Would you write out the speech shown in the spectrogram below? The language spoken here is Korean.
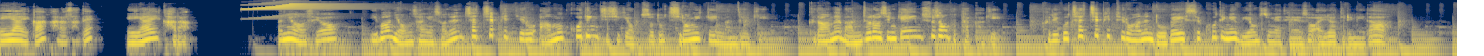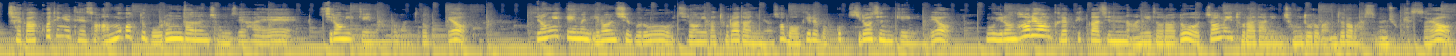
AI가 가라사대 AI 가라. 안녕하세요. 이번 영상에서는 챗GPT로 아무 코딩 지식이 없어도 지렁이 게임 만들기, 그 다음에 만들어진 게임 수정 부탁하기, 그리고 챗GPT로 하는 노베이스 코딩의 위험성에 대해서 알려드립니다. 제가 코딩에 대해서 아무것도 모른다는 전제하에 지렁이 게임을 한번 만들어 볼게요. 지렁이 게임은 이런 식으로 지렁이가 돌아다니면서 먹이를 먹고 길어지는 게임인데요. 뭐 이런 화려한 그래픽까지는 아니더라도 점이 돌아다니는 정도로 만들어 봤으면 좋겠어요.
